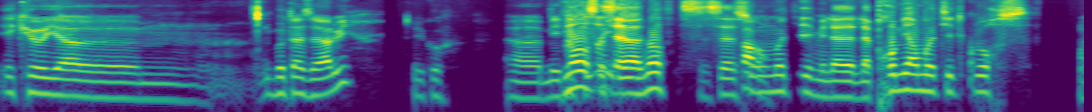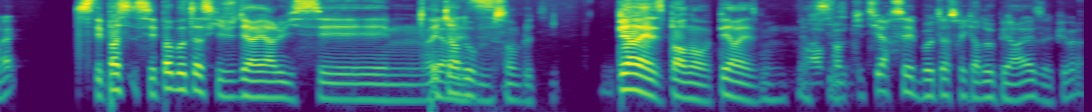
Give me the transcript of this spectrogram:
et qu'il y a Bottas derrière lui, du coup. Mais Non, ça c'est a- la, seconde moitié, mais la, la première moitié de course. Ouais. C'est pas c'est pas Bottas qui est juste derrière lui, c'est hum, Ricardo, me semble-t-il. Pérez, pardon, Pérez. Merci. Enfin, petit tiercé, Bottas, Ricardo, Pérez, et puis voilà.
